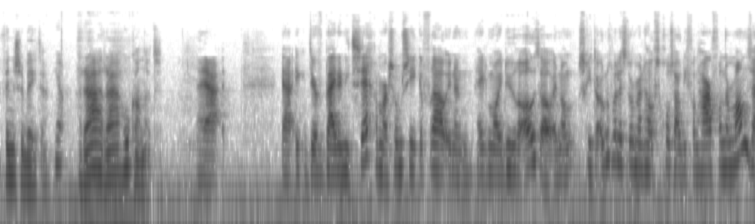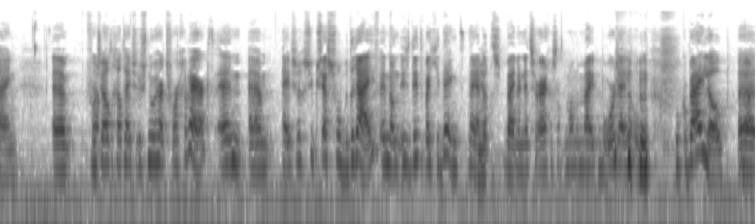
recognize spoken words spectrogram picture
vinden ze beter. Ja. Raar, raar, hoe kan dat? Nou ja, ja, ik durf bijna niet te zeggen, maar soms zie ik een vrouw in een hele mooie dure auto en dan schiet er ook nog wel eens door mijn hoofd, goh, zou die van haar van haar man zijn? Voor hetzelfde geld heeft ze er snoeihard voor gewerkt. En um, heeft ze een succesvol bedrijf. En dan is dit wat je denkt. Nou ja, ja, dat is bijna net zo erg als dat mannen mij beoordelen op hoe ik erbij loop. Uh, ja.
